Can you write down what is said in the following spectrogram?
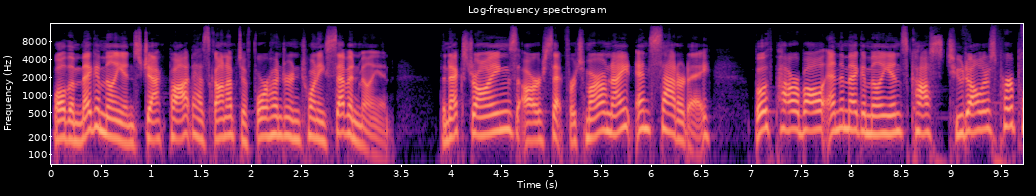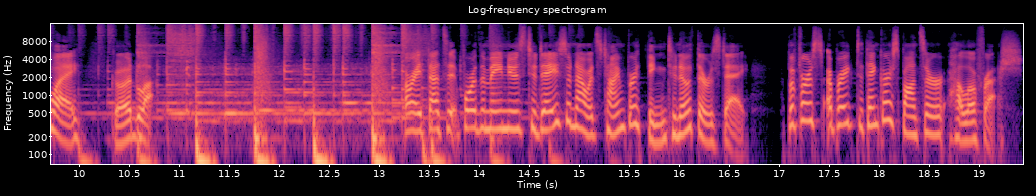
while the Mega Millions jackpot has gone up to 427 million. The next drawings are set for tomorrow night and Saturday. Both Powerball and the Mega Millions cost $2 per play. Good luck. All right, that's it for the main news today. So now it's time for Thing to Know Thursday. But first, a break to thank our sponsor, HelloFresh.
